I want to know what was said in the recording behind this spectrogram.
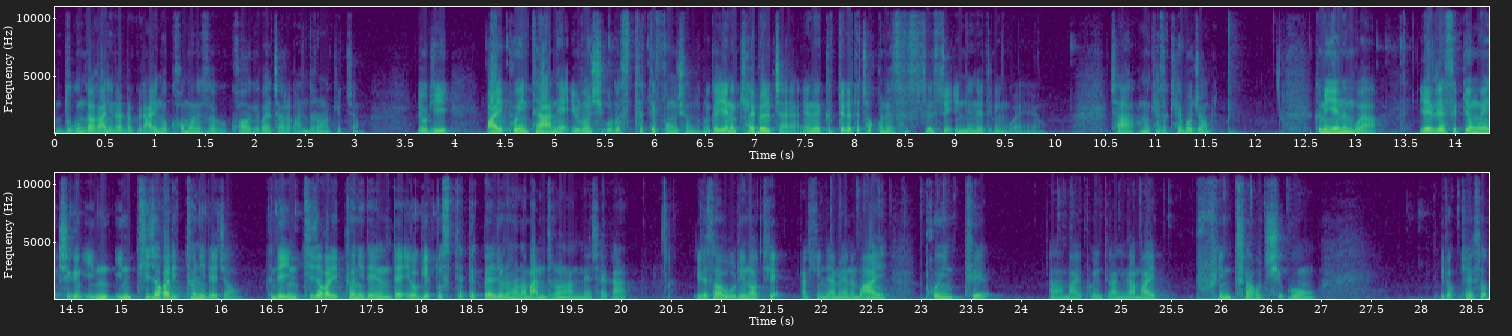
누군가가 아니라 그 Rhino Common에서 그 core 개발자를 만들어 놨겠죠. 여기 my point 안에 이런 식으로 static function으로 그러니까 얘는 개별자야. 얘는 그때그때 접근해서 쓸 수 있는 애들인 거예요. 자, 한번 계속 해보죠. 그러면 얘는 뭐야? 얘를 했을 경우에 지금 인, integer가 return이 되죠. 근데 integer가 return이 되는데 여기에 또 static value를 하나 만들어 놨네, 제가. 이래서 우리는 어떻게 알 수 있냐면 my point 아 my point가 아니라 my print라고 치고 이렇게 해서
